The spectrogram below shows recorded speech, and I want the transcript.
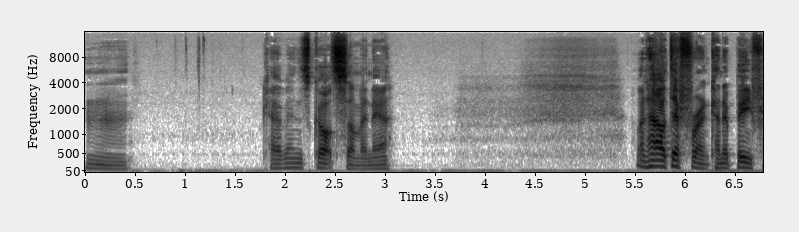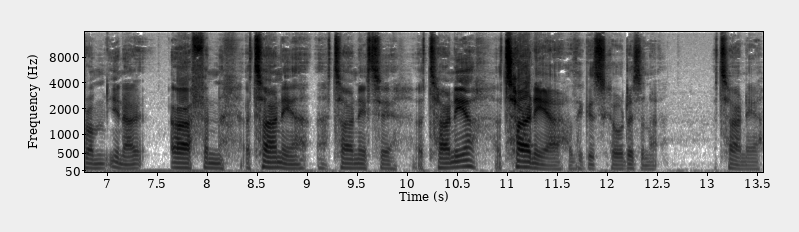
Hmm. Kevin's got some in here. And how different can it be from, you know, Earth and Eternia, Eternity, Eternia, Eternia, I think it's called, isn't it? Eternia.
